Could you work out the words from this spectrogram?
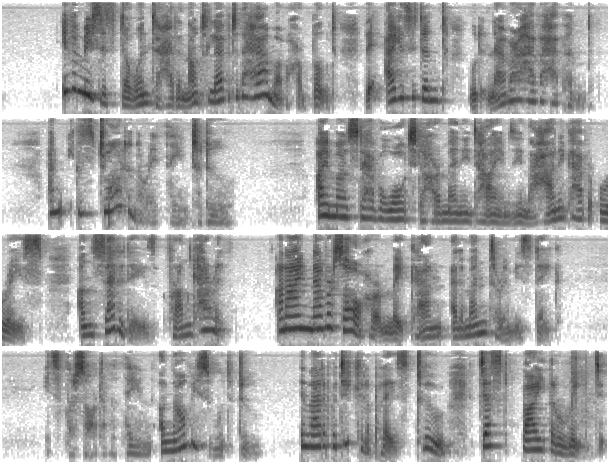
If Mrs. De Winter had not left the helm of her boat, the accident would never have happened. An extraordinary thing to do. I must have watched her many times in the handicap race on Saturdays from Kerrith, and I never saw her make an elementary mistake. It's the sort of thing a novice would do, in that particular place, too, just by the ridge.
